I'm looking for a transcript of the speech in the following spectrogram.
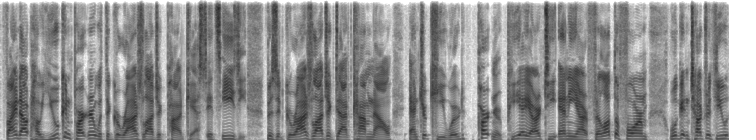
Find out how you can partner with the Garage Logic podcast. It's easy. Visit garagelogic.com now, enter keyword partner, P A R T N E R, fill out the form. We'll get in touch with you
